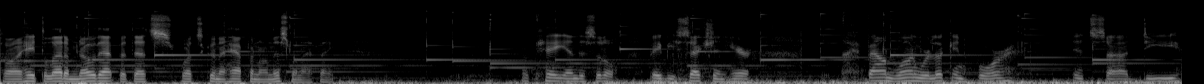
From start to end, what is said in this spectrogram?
So I hate to let him know that, but that's what's going to happen on this one, I think. Okay, in this little baby section here, I found one we're looking for. It's uh, D.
